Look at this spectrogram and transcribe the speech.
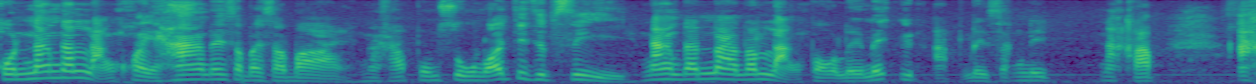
คนนั่งด้านหลังไขว่ห้างได้สบายๆนะครับ ผมสูง 174 นั่งด้านหน้าด้านหลังบอกเลยไม่อึดอัดเลยสักนิดนะครับอะ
